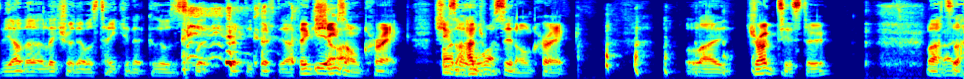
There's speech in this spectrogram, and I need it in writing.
the other lecturer that was taking it because it was split 50-50. I think Yeah. she's on crack. She's hundred percent on crack. like drug test her. But No, uh,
